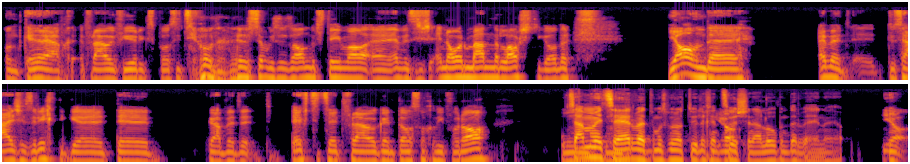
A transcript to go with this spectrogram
und generell einfach Frauen in Führungspositionen, das ist sowieso ein anderes Thema. Äh, eben, es ist enorm männerlastig, oder? Ja, und äh, eben, du sagst es richtig, äh, der, ich glaube, die, die FCZ-Frauen gehen da so ein bisschen voran. Und, Zusammen mit Servet muss man natürlich inzwischen ja. auch lobend erwähnen. Ja, ja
